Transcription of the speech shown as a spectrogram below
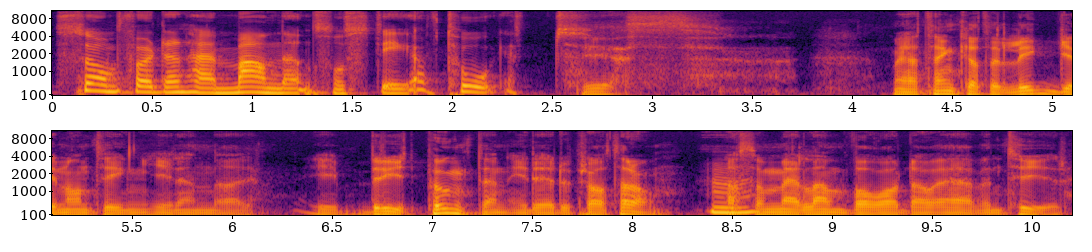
som för den här mannen som steg av tåget. Yes. Men jag tänker att det ligger någonting i den där i brytpunkten i det du pratar om. Alltså mellan vardag och äventyr.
